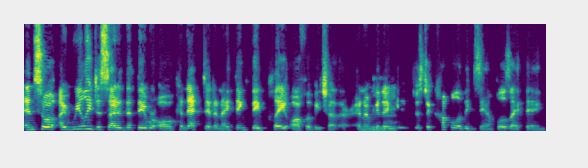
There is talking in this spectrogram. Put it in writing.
and so I really decided that they were all connected, and I think they play off of each other. And I'm going to mm-hmm. give just a couple of examples. I think.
